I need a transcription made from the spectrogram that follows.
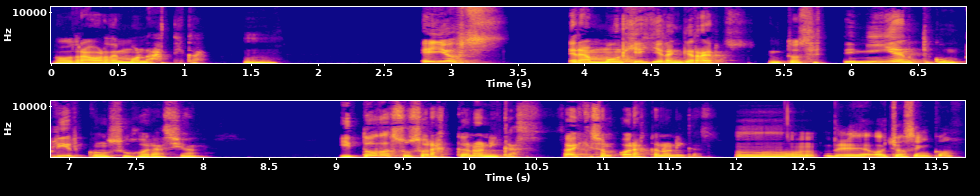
otra orden monástica. Ellos eran monjes y eran guerreros, entonces tenían que cumplir con sus oraciones. y todas sus horas canónicas. ¿Sabes qué son horas canónicas? Mm, de 8 a 5.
